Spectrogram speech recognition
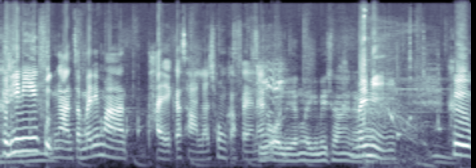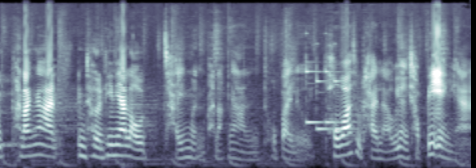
คือที่นี่ฝึกงานจะไม่ได้มาถ่ายเอกสารและชงกาแฟแน่ซื้อนอโอนเลี้ยงอะไรก็ไม่ใช่นะไม่มี คือพนักงานอินเทอร์ที่เนี่ยเราใช้เหมือนพนักงานทั่วไปเลย เพราะว่าสุดท้ายแล้วอย่างช้อปปี้เองเนี่ย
